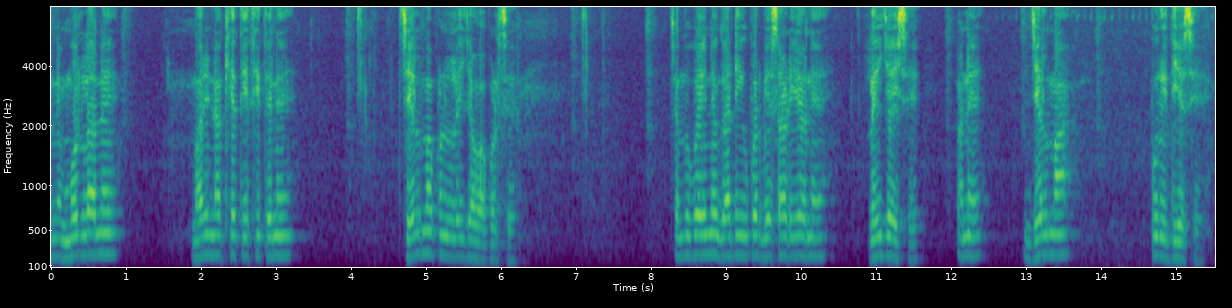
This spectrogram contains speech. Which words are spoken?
અને મોરલાને મારી નાખ્યા તેથી તેને જેલમાં પણ લઈ જવા પડશે. ચંદુભાઈને ગાડી ઉપર બેસાડી અને લઈ જાય છે અને જેલમાં પૂરી દે છે.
